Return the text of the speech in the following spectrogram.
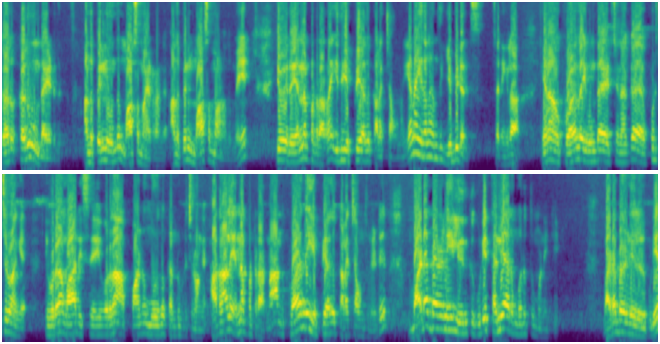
கரு கரு உண்டாயிடுது. அந்த பெண் வந்து மாசமாயிடுறாங்க. அந்த பெண் மாசமானதுமே இவர் என்ன பண்றாருன்னா இது எப்படியாவது கலைச்சாகணும் ஏன்னா இதெல்லாம் வந்து எவிடன்ஸ் சரிங்களா? ஏன்னா குழந்தை உண்டாயிடுச்சுனாக்க பிடிச்சிருவாங்க. இவர் தான் வாரிசு இவர் தான் அப்பான்னு முழுதும் கண்டுபிடிச்சிருவாங்க. அதனால என்ன பண்றாருன்னா அந்த குழந்தை எப்படியாவது கலைச்சாகும்னு சொல்லிட்டு வடபழனியில் இருக்கக்கூடிய தனியார் மருத்துவமனைக்கு வடபழனியில் இருக்கக்கூடிய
